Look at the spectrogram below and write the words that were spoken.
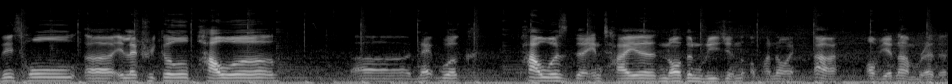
this whole uh, electrical power uh, network powers the entire northern region of Hanoi, uh, of Vietnam rather.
